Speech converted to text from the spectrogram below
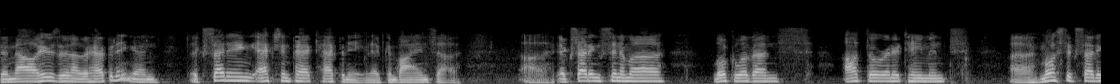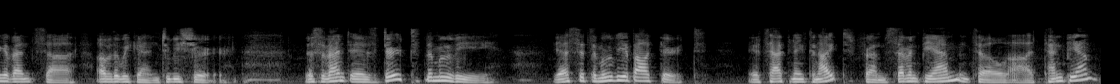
Right, now here's another happening, an exciting, action-packed happening that combines uh, uh, exciting cinema, local events, outdoor entertainment, uh, most exciting events uh, of the weekend, to be sure. This event is Dirt the Movie. Yes, it's a movie about dirt. It's happening tonight from 7 p.m. until uh, 10 p.m.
